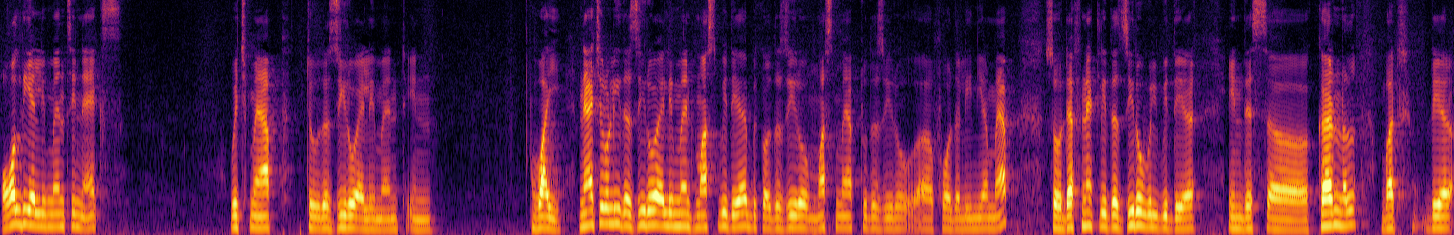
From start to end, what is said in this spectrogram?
all the elements in x which map to the 0 element in y. Naturally, the 0 element must be there because the 0 must map to the 0 uh, for the linear map. So, definitely the 0 will be there in this uh, kernel, but there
